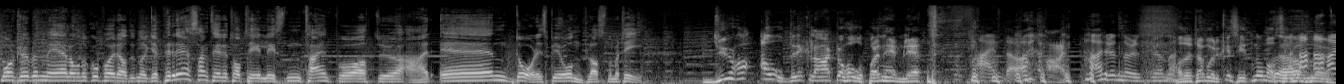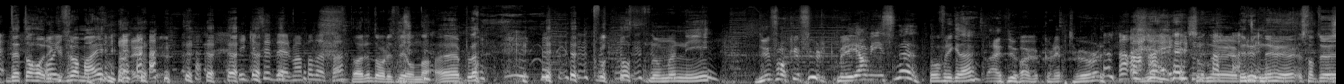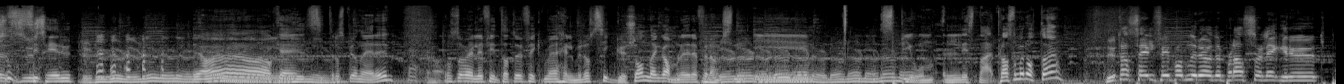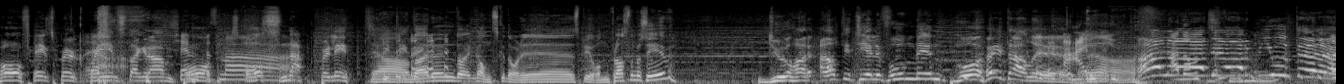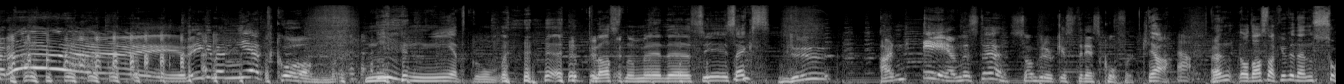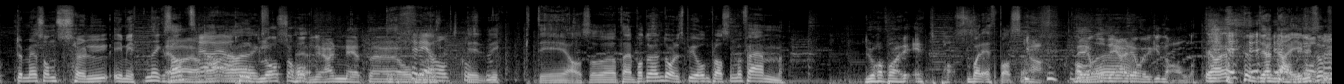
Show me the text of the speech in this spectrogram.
Morgenklubben med Lovende Co. på Radio Norge presenterer topp 10-listen tegn på at du er en dårlig spion. Plass nummer ti. Du har aldri klart å holde på en hemmelighet. Nei da. Nei. Er hun dårlig spion, Og dette må du ikke si til noen. Altså, Ja. Dette har du Oi. ikke fra meg. Ikke siter meg på dette. Da er en dårlig spion, da. Plass, Plass nummer ni. Du får ikke fulgt med i avisene. Hvorfor ikke det? Nei, du har jo klept høl. Sånne Runde høl, sånn at du Så du ser ut Ja, ja, ja, ok. Sitter og spionerer. Og så veldig fint at du fikk med Helmer og Sigurdsson, den gamle referansen i spionlisten her. Plass nummer åtte. Du tar selfie på Den røde plass og legger ut på Facebook, på Instagram, Kjempesmart. og snapper litt. Ja, da er du en ganske dårlig spion. Plass nummer syv. Du har alltid telefonen din på høyttaler. Ja. Hallo, det er Bjuter! Hei! Ring med Njetkom. Njetkom. Plass nummer eh, sy- seks. Du er den eneste som bruker stresskoffert. Ja. Ja. Den, og da snakker vi den sorte med sånn sølv i midten, ikke sant? ja, ja. Hodelås og håndjern ned til. Treholtkosten. Riktig. Altså tegn på at du er en dårlig spion. Plass nummer fem. Du har bare ett pass. Bare ett pass. Ja, det, og det er det originale. Ja, det er deg, liksom.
